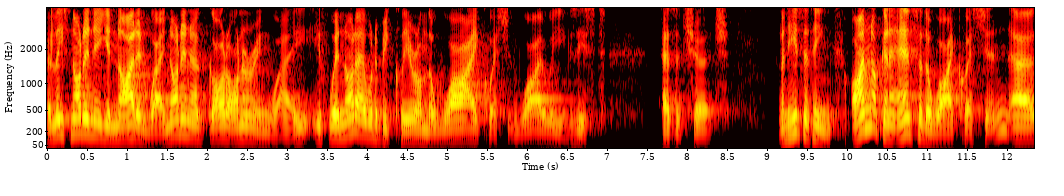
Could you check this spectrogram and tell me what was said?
at least not in a united way, not in a God honouring way, if we're not able to be clear on the why question, why we exist as a church. And here's the thing I'm not going to answer the why question. Uh,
